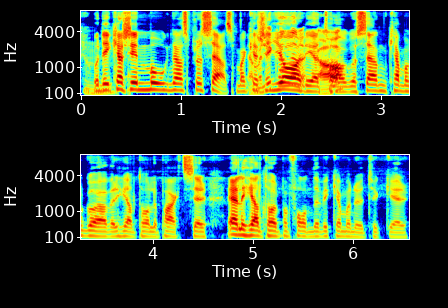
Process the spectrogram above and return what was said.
Mm. Och det kanske är en mognadsprocess, man Ja, kanske det kan gör man- det ett ja. tag och sen kan man gå över helt och hållet på aktier eller helt och hållet på fonder, vilka man nu tycker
